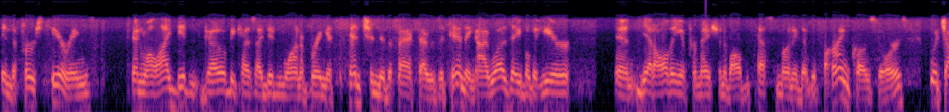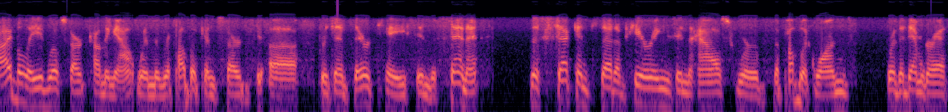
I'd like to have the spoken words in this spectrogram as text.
in the first hearings. And while I didn't go because I didn't want to bring attention to the fact I was attending, I was able to hear and get all the information of all the testimony that was behind closed doors, which I believe will start coming out when the Republicans start uh, present their case in the Senate. The second set of hearings in the House were the public ones, where the Democrats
